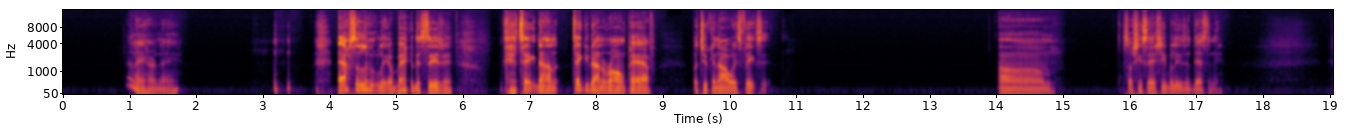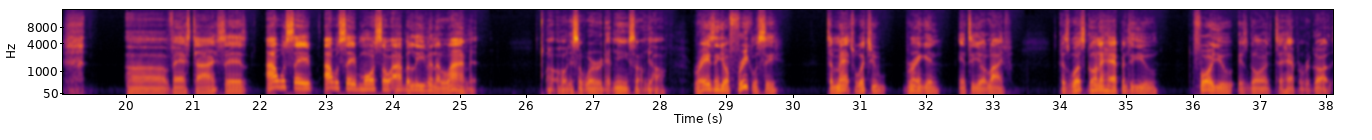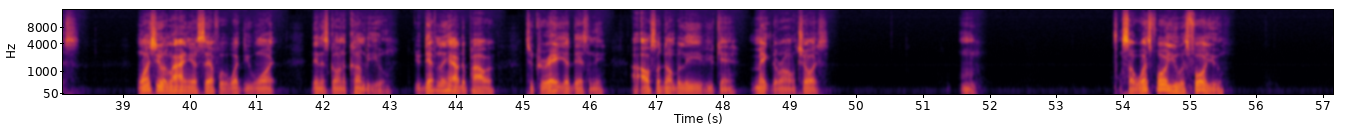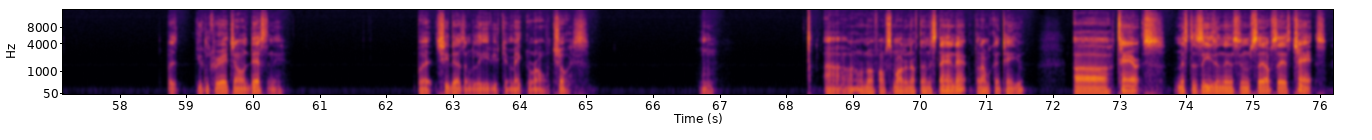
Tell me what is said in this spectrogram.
That ain't her name. Absolutely, a bad decision can take down take you down the wrong path, but you can always fix it. Um, so she says she believes in destiny. Uh, Vasti says I would say I would say more so I believe in alignment. Oh, this is a word that means something, y'all. Raising your frequency to match what you bringing into your life. Because what's going to happen to you for you is going to happen regardless. Once you align yourself with what you want, then it's going to come to you. You definitely have the power to create your destiny. I also don't believe you can make the wrong choice. Mm. So what's for you is for you. But you can create your own destiny. But she doesn't believe you can make the wrong choice. Mm. Uh, I don't know if I'm smart enough to understand that, but I'm gonna continue. Uh, Terrence, Mr. Zeezanins himself says, "Chance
